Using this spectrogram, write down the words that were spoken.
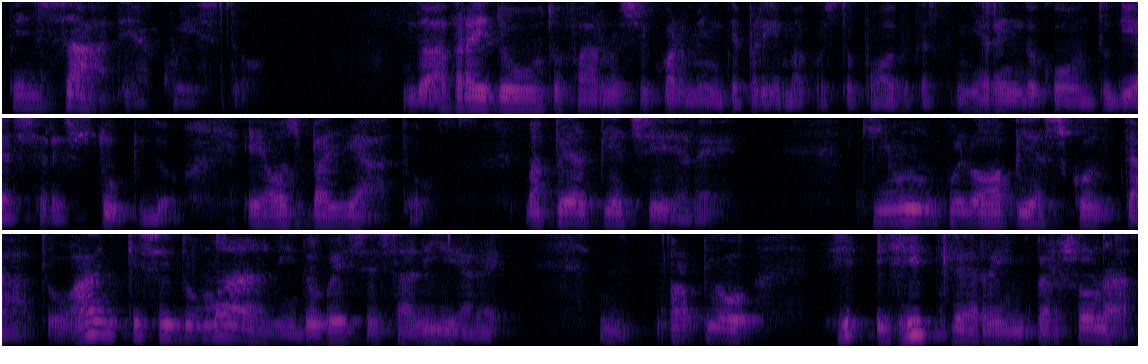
Pensate a questo. Avrei dovuto farlo sicuramente prima questo podcast, mi rendo conto di essere stupido e ho sbagliato, ma per piacere, chiunque lo abbia ascoltato, anche se domani dovesse salire proprio Hitler in persona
